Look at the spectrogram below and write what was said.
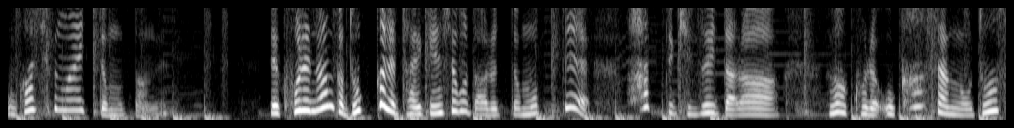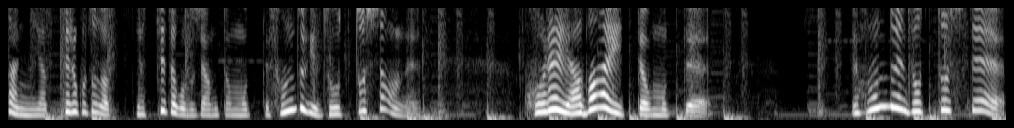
おかしくないって思ったのね。でこれなんかどっかで体験したことあるって思ってはって気づいたらうわこれお母さんがお父さんにやってることだやってたことじゃんって思ってその時ゾッとしたのねこれやばいって思ってで本当にゾッとして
